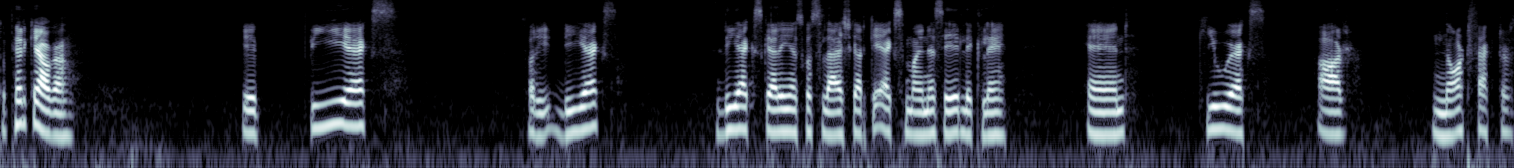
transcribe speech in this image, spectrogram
तो फिर क्या होगा? ये p x sorry d x d x कह हैं इसको स्लैश करके एक्स माइनस ए लिख लें and q x r not factors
